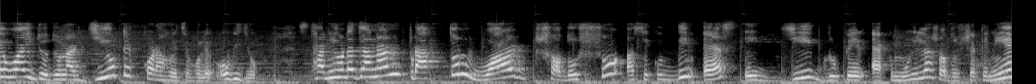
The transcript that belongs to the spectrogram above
এওয়াই যোজনার জিওটেক করা হয়েছে বলে অভিযোগ। স্থানীয়রা জানান, প্রাক্তন ওয়ার্ড সদস্য আসিকুদ্দিন এস এই জি গ্রুপের এক মহিলা সদস্যকে নিয়ে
